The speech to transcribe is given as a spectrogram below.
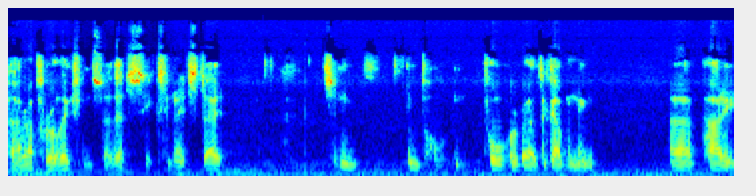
are up for election, so that's six in each state. It's important for uh, the governing uh, party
